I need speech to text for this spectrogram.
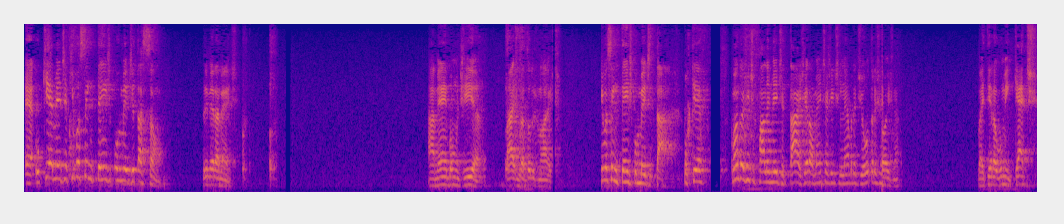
é, o que é meditar? O que você entende por meditação? Primeiramente. Amém. Bom dia. Paz para todos nós. O que você entende por meditar? Porque quando a gente fala em meditar, geralmente a gente lembra de outras regiões, né? Vai ter alguma enquete?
